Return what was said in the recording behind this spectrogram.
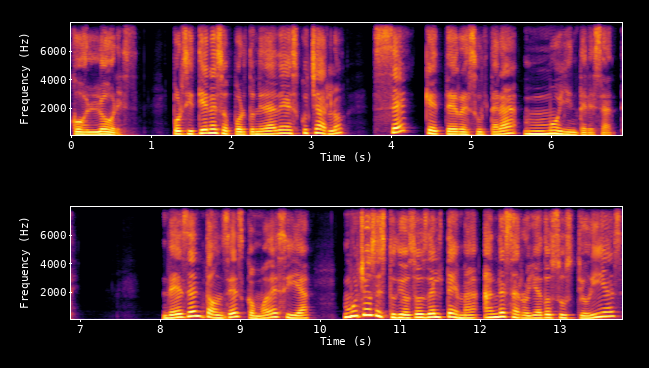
colores. Por si tienes oportunidad de escucharlo, sé que te resultará muy interesante. Desde entonces, como decía, muchos estudiosos del tema han desarrollado sus teorías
